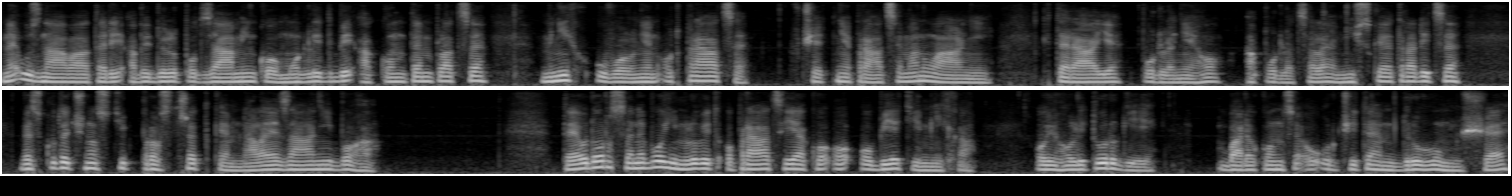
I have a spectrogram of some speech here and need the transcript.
Neuznává tedy, aby byl pod záminkou modlitby a kontemplace mnich uvolněn od práce – včetně práce manuální, která je podle něho a podle celé mnižské tradice ve skutečnosti prostředkem nalézání Boha. Teodor se nebojí mluvit o práci jako o oběti mnicha, o jeho liturgii, ba dokonce o určitém druhu mše,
